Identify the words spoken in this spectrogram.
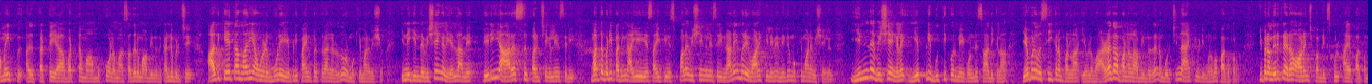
அமைப்பு அது தட்டையா வட்டமா முக்கோணமா சதுரமா அப்படின்றத கண்டுபிடிச்சு அதுக்கேற்ற மாதிரி அவங்களோட மூளையை எப்படி பயன்படுத்துகிறாங்கன்றது ஒரு முக்கியமான விஷயம். இன்றைக்கி இந்த விஷயங்கள் எல்லாமே பெரிய அரசு பரீட்சைகள்லையும் சரி மற்றபடி பார்த்திங்கன்னா ஐஏஎஸ் ஐபிஎஸ் பல விஷயங்களையும் சரி நடைமுறை வாழ்க்கையிலையுமே மிக முக்கியமான விஷயங்கள். இந்த விஷயங்களை எப்படி புத்தி கூர்மையை கொண்டு சாதிக்கலாம் எவ்வளவு சீக்கிரம் பண்ணலாம் எவ்வளவு அழகாக பண்ணலாம் அப்படின்றத நம்ம ஒரு சின்ன ஆக்டிவிட்டி மூலமாக பார்க்க போகிறோம் இப்போ நம்ம இருக்கிற இடம் ஆரஞ்ச் பப்ளிக் ஸ்கூல் ஆயப்பாக்கம்.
